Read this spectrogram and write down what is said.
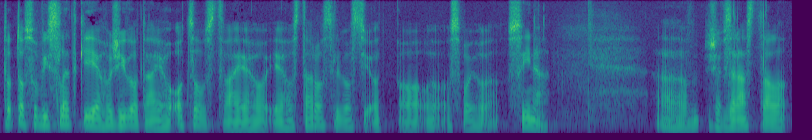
toto sú výsledky jeho života, jeho otcovstva, jeho, jeho starostlivosti o, o, o svojho syna. E, že vzrastal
